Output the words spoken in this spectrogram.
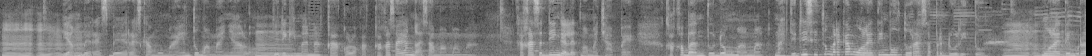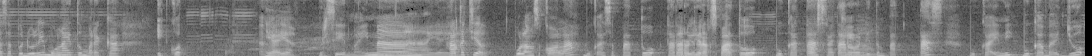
Mm, mm, mm, yang mm. beres-beres kamu main tuh mamanya loh. Hmm. Jadi gimana kak? Kalau kak, kakak sayang nggak sama mama? Kakak sedih nggak lihat mama capek? Kakak bantu dong mama. Nah jadi di situ mereka mulai timbul tuh rasa peduli tuh. Mm, mm, Mulai mm. timbul rasa peduli, mulai tuh mereka ikut Iya, iya. Bersihin mainan. Nah, iya, Hal iya. kecil. Pulang sekolah, buka sepatu, taruh, Taruh di rak rak sepatu, sepatu, buka tas, kaki, taruh di hmm. tempat tas, buka ini, buka baju,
